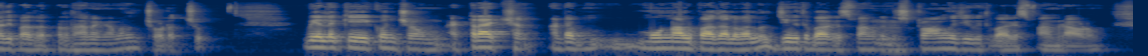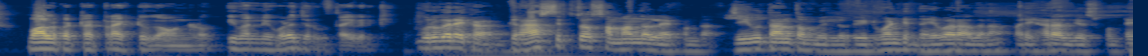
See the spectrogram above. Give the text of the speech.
అది ప్రధ- ప్రధానంగా మనం చూడొచ్చు. వీళ్ళకి కొంచెం అట్రాక్షన్ అంటే మూడు నాలుగు పాదాల వాళ్ళు జీవిత భాగస్వామి కొంచెం స్ట్రాంగ్ జీవిత భాగస్వామి రావడం వాళ్ళ పట్ల అట్రాక్టివ్గా ఉండడం ఇవన్నీ కూడా జరుగుతాయి వీరికి గురుగారు ఇక సంబంధం లేకుండా జీవితాంతం వీళ్ళు ఎటువంటి దైవారాధన పరిహారాలు చేసుకుంటే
